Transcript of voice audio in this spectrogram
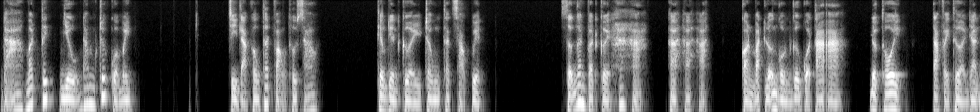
đã mất tích nhiều năm trước của mình. Chỉ là không thất vọng thôi sao? Thiếu niên cười trông thật xảo quyệt. Sở Ngân vật cười ha ha, ha ha ha, còn bắt lỗi ngôn ngữ của ta à? Được thôi, ta phải thừa nhận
